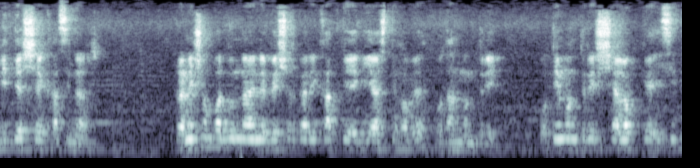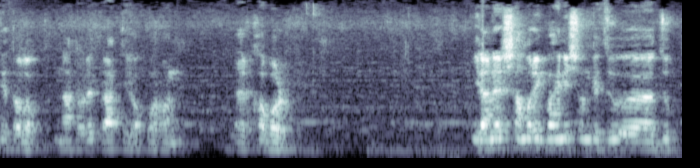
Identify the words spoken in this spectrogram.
নির্দেশ শেখ হাসিনার। প্রাণী সম্পদ উন্নয়নে বেসরকারি খাতকে এগিয়ে আসতে হবে প্রধানমন্ত্রী। প্রতিমন্ত্রীর শ্যালককে ইসিতে তলব, নাটোরে প্রার্থী অপহরণ, এর খবর। ইরানের সামরিক বাহিনীর সঙ্গে যুক্ত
